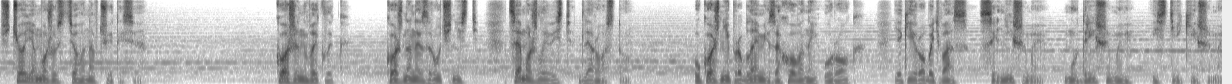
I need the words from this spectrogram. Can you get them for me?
що я можу з цього навчитися. Кожен виклик, кожна незручність це можливість для росту. У кожній проблемі захований урок, який робить вас сильнішими, мудрішими і стійкішими.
